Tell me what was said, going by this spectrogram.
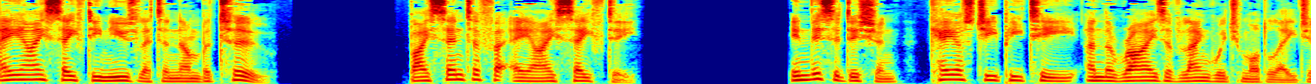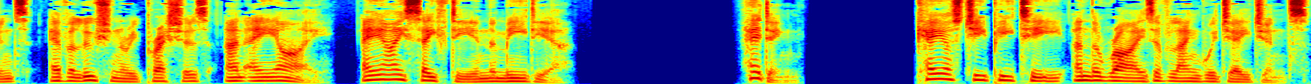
AI Safety Newsletter Number 2. By Center for AI Safety. In this edition, Chaos GPT and the Rise of Language Model Agents, Evolutionary Pressures, and AI, AI Safety in the Media. Heading Chaos GPT and the Rise of Language Agents.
